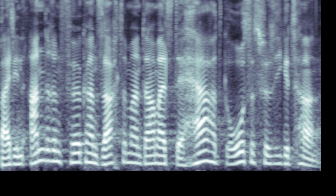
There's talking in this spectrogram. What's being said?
Bei den anderen Völkern sagte man damals, der Herr hat Großes für sie getan.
